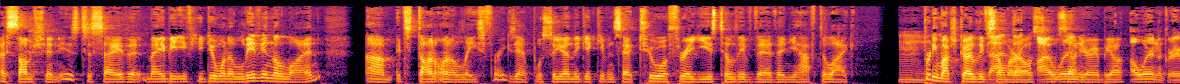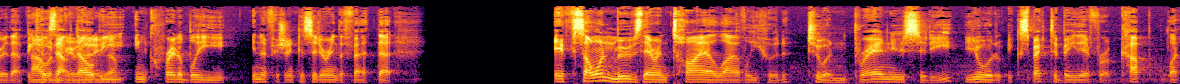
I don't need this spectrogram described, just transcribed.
assumption is to say that maybe if you do want to live in the line, um, it's done on a lease, for example. So you only get given say two or three years to live there. Then you have to like Hmm. pretty much go live That- somewhere that- else I in wouldn't- Saudi Arabia. I wouldn't agree with that because that, that that would be either. incredibly inefficient considering the fact that if someone moves their entire livelihood to a brand new city, you would expect to be there for a cup, like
